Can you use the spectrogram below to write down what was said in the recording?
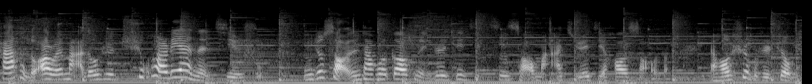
它很多二维码都是区块链的技术，你就扫进，它会告诉你这是第几次扫码，几月几号扫的，然后是不是正品。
